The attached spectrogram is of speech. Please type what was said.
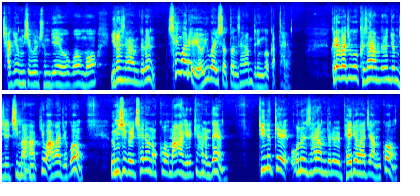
자기 음식을 준비해 오고 뭐 이런 사람들은 생활에 여유가 있었던 사람들인 것 같아요. 그래가지고 그 사람들은 좀 일지막히 와가지고 음식을 차려놓고 막 이렇게 하는데 뒤늦게 오는 사람들을 배려하지 않고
